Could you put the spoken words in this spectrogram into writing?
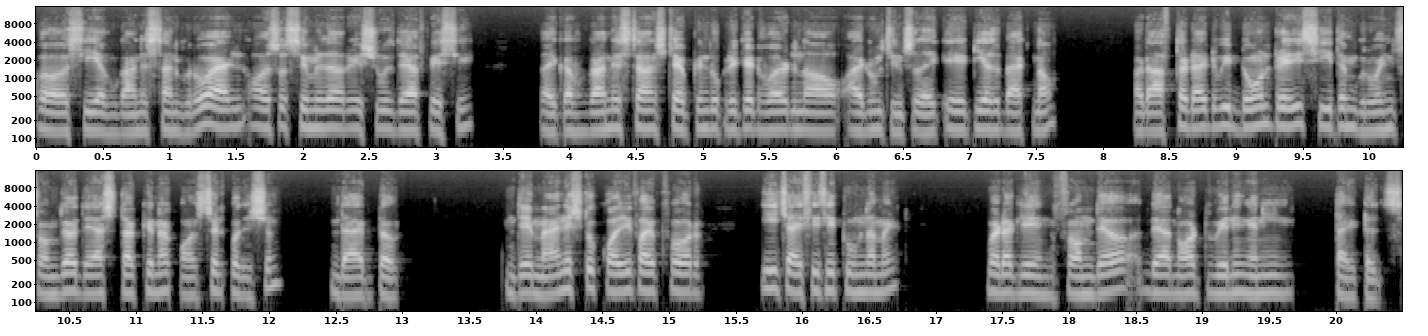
uh, see Afghanistan grow and also similar issues they are facing. Like Afghanistan stepped into cricket world now, I don't think so, like eight years back now. But after that, we don't really see them growing from there. They are stuck in a constant position that uh, they managed to qualify for each ICC tournament. But again, from there, they are not winning any titles.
